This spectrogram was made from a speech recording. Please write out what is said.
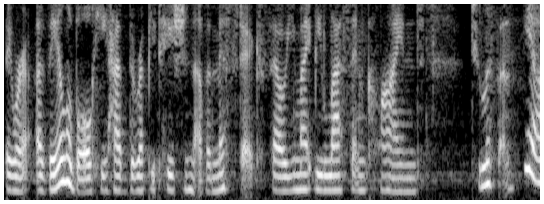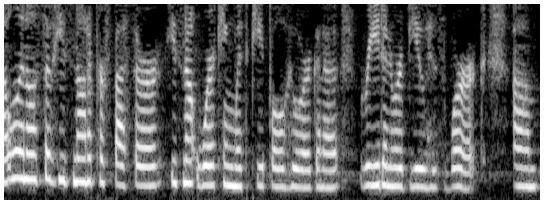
they were available, he had the reputation of a mystic. So you might be less inclined to listen. Yeah, well, and also he's not a professor. He's not working with people who are going to read and review his work. Um,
